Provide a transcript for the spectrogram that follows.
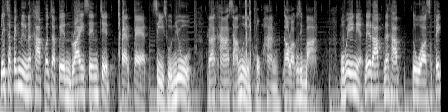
เลขสเปคหนึ่งนะครับ ก็จะเป็น Ryzen 7 8840U ราคา 36,990 บาท ผมเองเนี่ยได้รับนะครับตัวสเปค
